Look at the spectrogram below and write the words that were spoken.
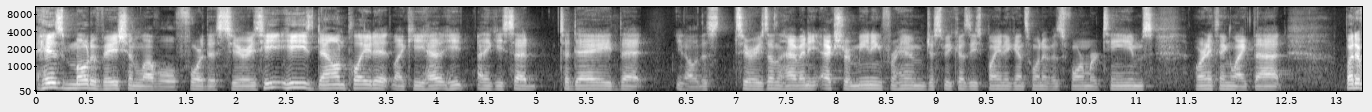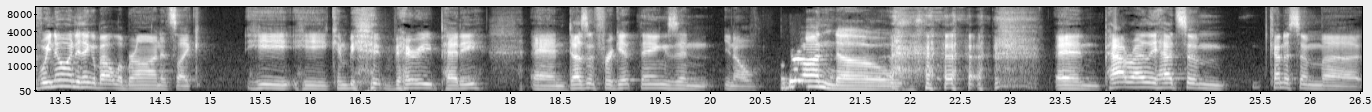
his motivation level for this series. He he's downplayed it. Like he had he I think he said today that you know this series doesn't have any extra meaning for him just because he's playing against one of his former teams or anything like that. But if we know anything about LeBron, it's like he he can be very petty and doesn't forget things and you know LeBron no. and Pat Riley had some kind of some uh,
